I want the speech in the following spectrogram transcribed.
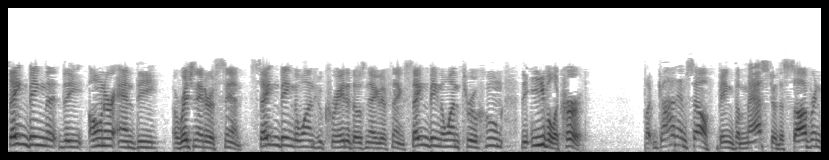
Satan being the, the owner and the originator of sin, Satan being the one who created those negative things, Satan being the one through whom the evil occurred, but God Himself being the master, the sovereign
